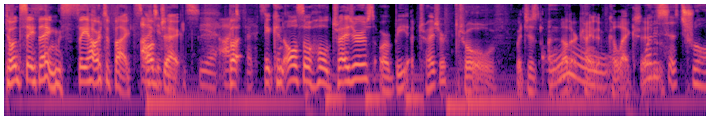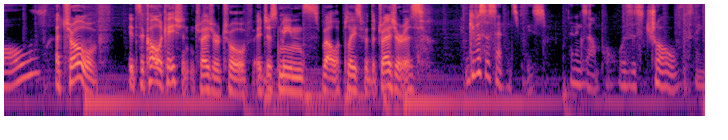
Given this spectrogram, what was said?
Don't say things. Say artifacts, objects. Yeah, Artifacts, yeah, But it can also hold treasures or be a treasure trove, which is another kind of collection. What is a trove? a trove? It's a collocation, treasure trove. It just means well, a place where the treasure is. Give us a sentence, please. An example with this trove thing.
